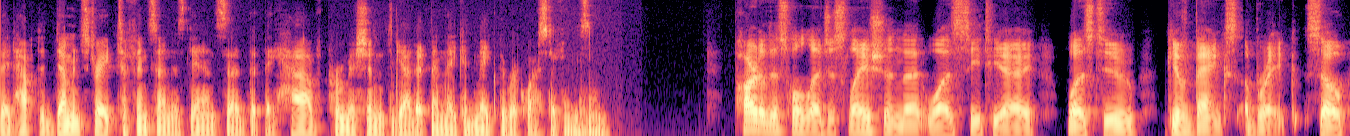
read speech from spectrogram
They'd have to demonstrate to FinCEN, as Dan said, that they have permission to get it, and they could make the request to FinCEN. Part of this whole legislation that was CTA was to give banks a break. So,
